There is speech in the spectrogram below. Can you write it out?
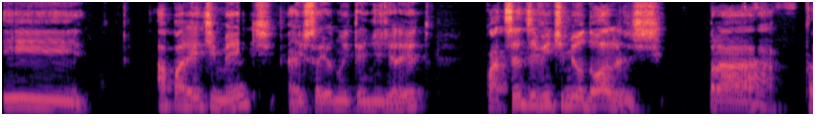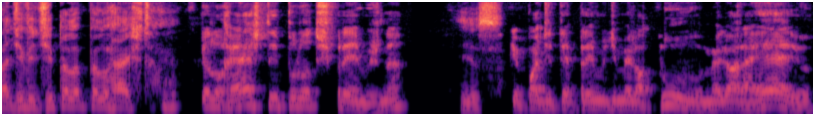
E aparentemente, é isso aí eu não entendi direito, 420 mil dólares para. Para dividir pelo, pelo resto. Pelo resto e por outros prêmios, né? Isso. Que pode ter prêmio de melhor tubo, melhor aéreo.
